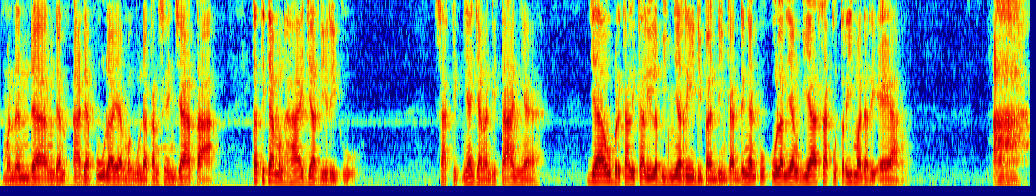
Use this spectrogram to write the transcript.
menendang, dan ada pula yang menggunakan senjata ketika menghajar diriku. Sakitnya jangan ditanya, jauh berkali-kali lebih nyeri dibandingkan dengan pukulan yang biasa ku terima dari Eyang. Ah,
